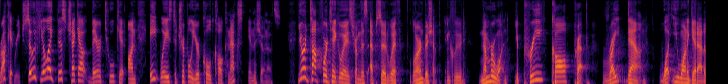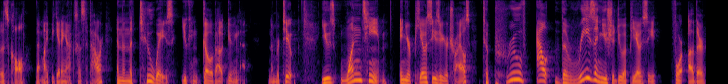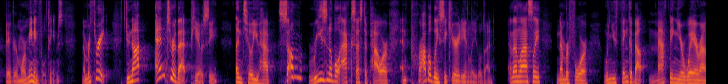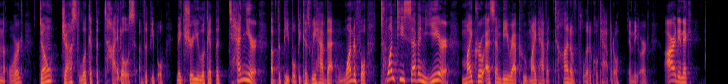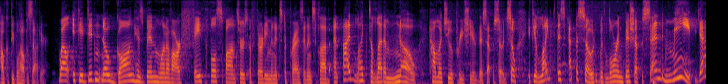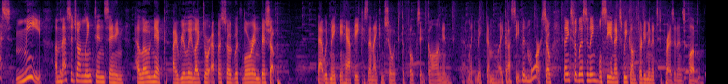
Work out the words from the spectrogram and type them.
RocketReach. So if you like this, check out their toolkit on eight ways to triple your cold call connects in the show notes. Your top four takeaways from this episode with Lauren Bishop include number one, your pre call prep. Write down what you want to get out of this call that might be getting access to power, and then the two ways you can go about doing that. Number two, use one team in your POCs or your trials to prove out the reason you should do a POC for other, bigger, more meaningful teams. Number three, do not enter that POC until you have some reasonable access to power and probably security and legal done. And then lastly, number four, when you think about mapping your way around the org, don't just look at the titles of the people. Make sure you look at the tenure of the people because we have that wonderful 27 year micro SMB rep who might have a ton of political capital in the org. Alrighty, Nick, how could people help us out here? Well, if you didn't know, Gong has been one of our faithful sponsors of 30 Minutes to President's Club, and I'd like to let him know how much you appreciated this episode. So if you liked this episode with Lauren Bishop, send me, yes, me, a message on LinkedIn saying, Hello, Nick, I really liked your episode with Lauren Bishop. That would make me happy because then I can show it to the folks at Gong, and that might make them like us even more. So thanks for listening. We'll see you next week on 30 Minutes to President's Club.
